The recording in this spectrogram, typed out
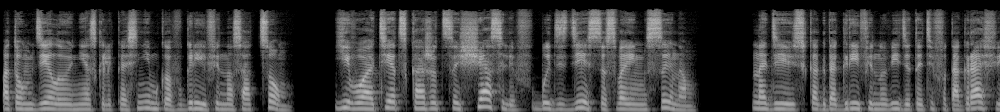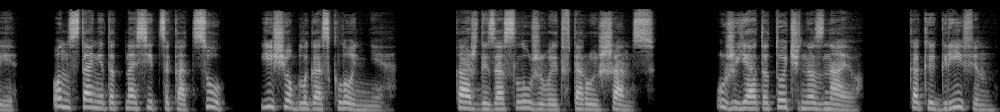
Потом делаю несколько снимков Гриффина с отцом. Его отец, кажется, счастлив быть здесь со своим сыном. Надеюсь, когда Гриффин увидит эти фотографии, он станет относиться к отцу еще благосклоннее. Каждый заслуживает второй шанс. Уж я-то точно знаю. Как и Гриффин,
